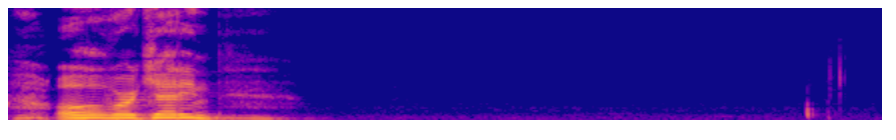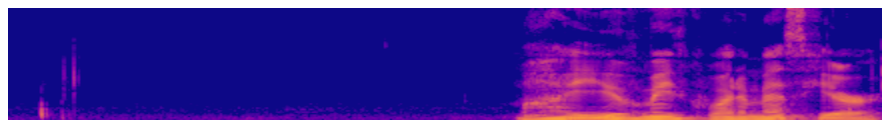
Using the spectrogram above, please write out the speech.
Oh, we're getting... My, you've made quite a mess here.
